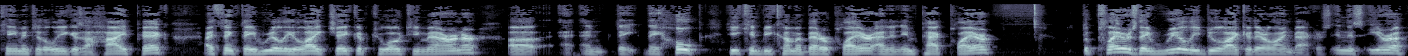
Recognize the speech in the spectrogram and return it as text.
came into the league as a high pick. I think they really like Jacob Tuioti Mariner uh, and they they hope he can become a better player and an impact player. The players they really do like are their linebackers. In this era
